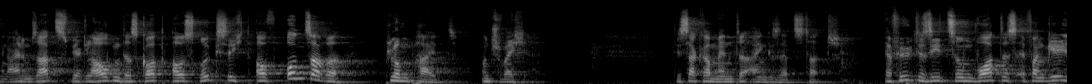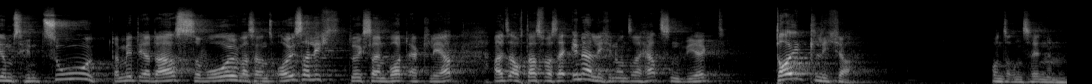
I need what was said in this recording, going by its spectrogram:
in einem Satz, wir glauben, dass Gott aus Rücksicht auf unsere Plumpheit und Schwäche die Sakramente eingesetzt hat. Er fügte sie zum Wort des Evangeliums hinzu, damit er das, sowohl was er uns äußerlich durch sein Wort erklärt, als auch das, was er innerlich in unsere Herzen wirkt, deutlicher unseren Sinnen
